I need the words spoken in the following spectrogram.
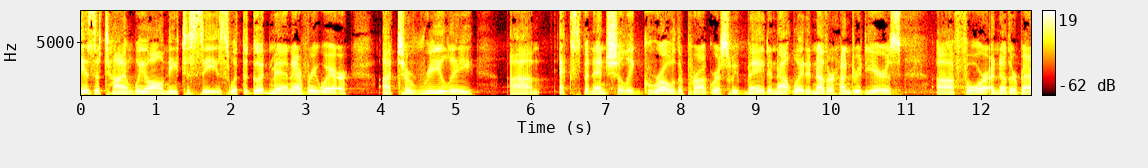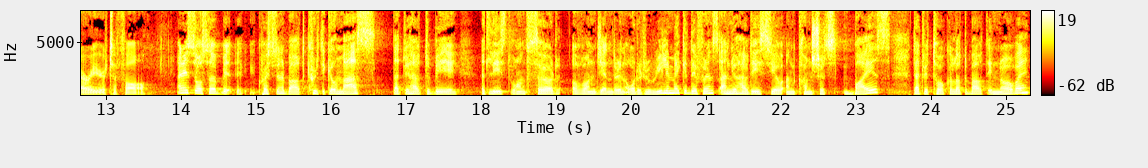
is a time we all need to seize with the good men everywhere uh, to really um, exponentially grow the progress we've made and not wait another hundred years uh, for another barrier to fall. And it's also a question about critical mass that you have to be at least one third of one gender in order to really make a difference. And you have the issue of unconscious bias that we talk a lot about in Norway,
